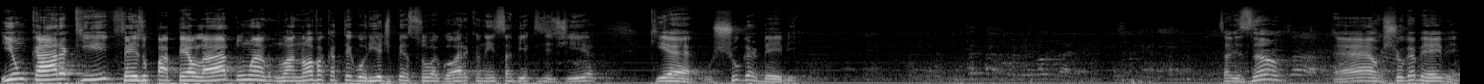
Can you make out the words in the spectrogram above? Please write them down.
E um cara que fez o papel lá de uma, uma nova categoria de pessoa agora, que eu nem sabia que existia, que é o Sugar Baby. Sabe isso não? É, o Sugar Baby.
